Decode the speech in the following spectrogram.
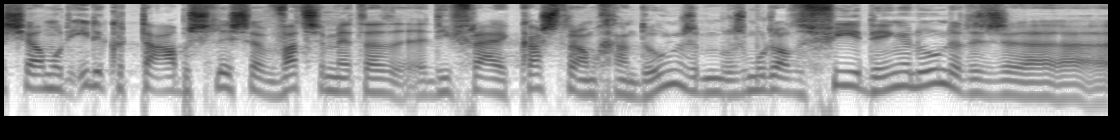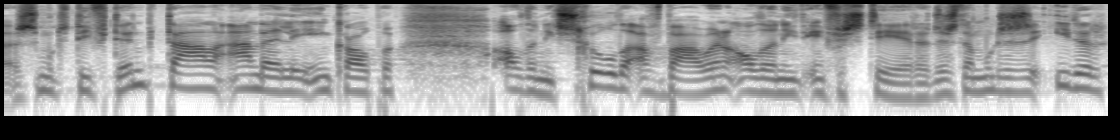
Shell moet ieder kwartaal beslissen wat ze met dat, die vrije kaststroom gaan doen. Ze, ze, moeten altijd vier dingen doen. Dat is, ze moeten dividend betalen, aandelen inkopen, al dan niet schulden afbouwen en al dan niet investeren. Dus dan moeten ze ieder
